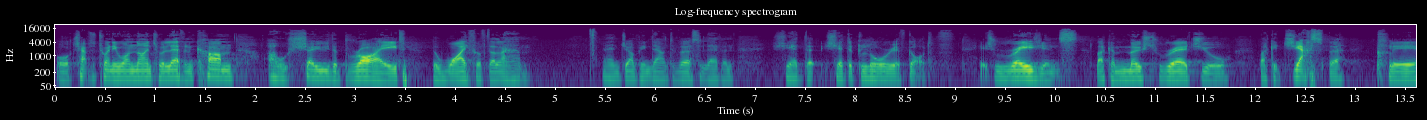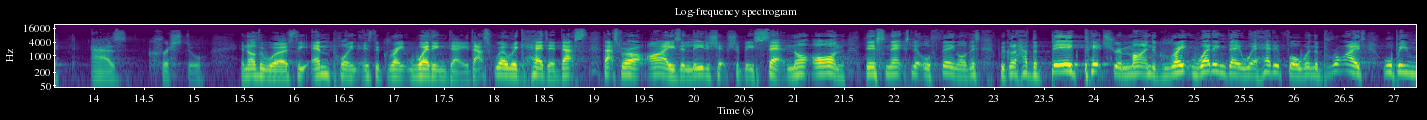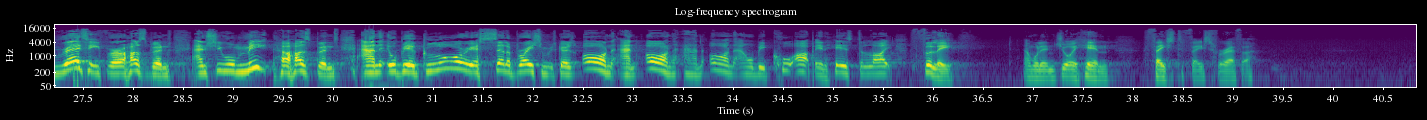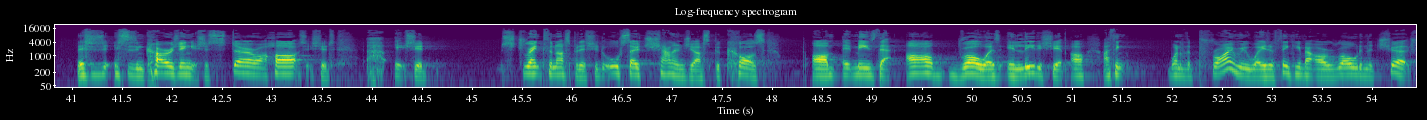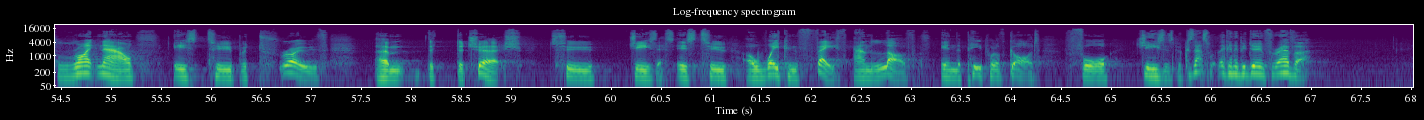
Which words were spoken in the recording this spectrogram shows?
Or chapter 21, 9 to 11, come, I will show you the bride, the wife of the Lamb. And jumping down to verse 11, she had the, she had the glory of God. Its radiance like a most rare jewel, like a jasper, clear as crystal. In other words, the end point is the great wedding day. That's where we're headed. That's, that's where our eyes in leadership should be set, not on this next little thing or this. We've got to have the big picture in mind, the great wedding day we're headed for when the bride will be ready for her husband and she will meet her husband and it will be a glorious celebration which goes on and on and on and will be caught up in his delight fully and will enjoy him face to face forever. This is, this is encouraging. It should stir our hearts. It should, uh, it should strengthen us, but it should also challenge us because um, it means that our role as in leadership, are, I think one of the primary ways of thinking about our role in the church right now is to betroth um, the, the church to Jesus, is to awaken faith and love in the people of God for Jesus, because that's what they're going to be doing forever.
